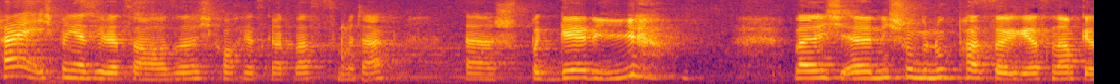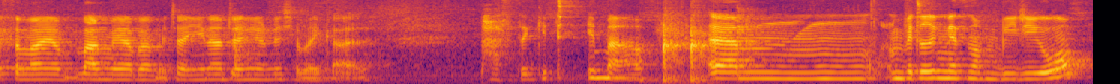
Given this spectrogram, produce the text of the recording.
Hi, ich bin jetzt wieder zu Hause. Ich koche jetzt gerade was zum Mittag. Äh, Spaghetti. Weil ich äh, nicht schon genug Pasta gegessen habe. Gestern waren wir ja beim Italiener, Jenny und ich, aber egal. Pasta geht immer. Ähm, wir drehen jetzt noch ein Video.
